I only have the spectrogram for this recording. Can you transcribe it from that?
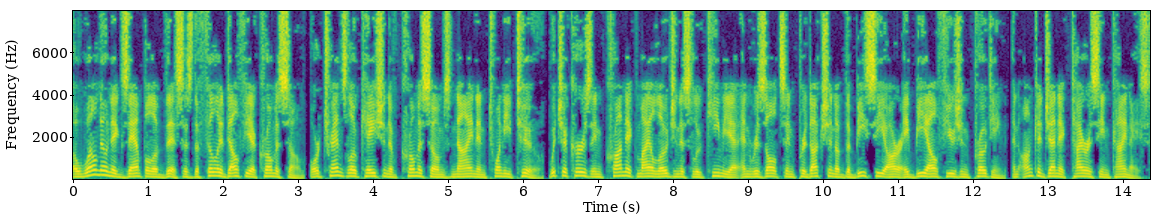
A well-known example of this is the Philadelphia chromosome, or translocation of chromosomes 9 and 22, which occurs in chronic myelogenous leukemia and results in production of the BCR-ABL fusion protein, an oncogenic tyrosine kinase.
